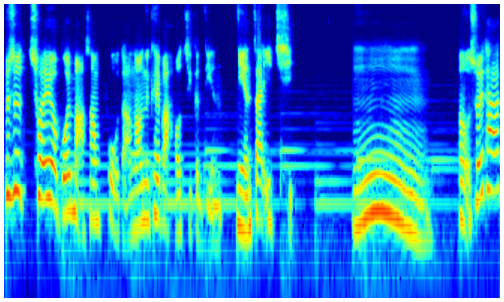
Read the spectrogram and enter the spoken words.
就是吹又不会马上破的，然后你可以把好几个点粘在一起。嗯嗯、呃，所以它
